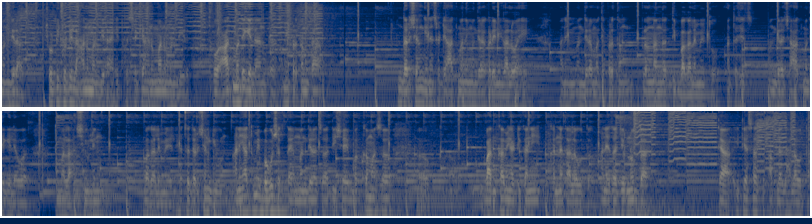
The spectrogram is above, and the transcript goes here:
मंदिरात छोटी छोटी लहान मंदिर आहेत जसे की हनुमान मंदिर व आतमध्ये गेल्यानंतर मी प्रथमतः दर्शन घेण्यासाठी आतमध्ये मंदिराकडे निघालो आहे आणि मंदिरामध्ये प्रथम आपल्याला नंदादीप बघायला मिळतो. तसेच मंदिराच्या आतमध्ये गेल्यावर तुम्हाला शिवलिंग बघायला मिळेल याचं दर्शन घेऊन. आणि या तुम्ही बघू शकताय मंदिराचं अतिशय भक्कम असं बांधकाम या ठिकाणी करण्यात आलं होतं. आणि याचा जीर्णोद्धार त्या इतिहासात आपला झाला होता.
